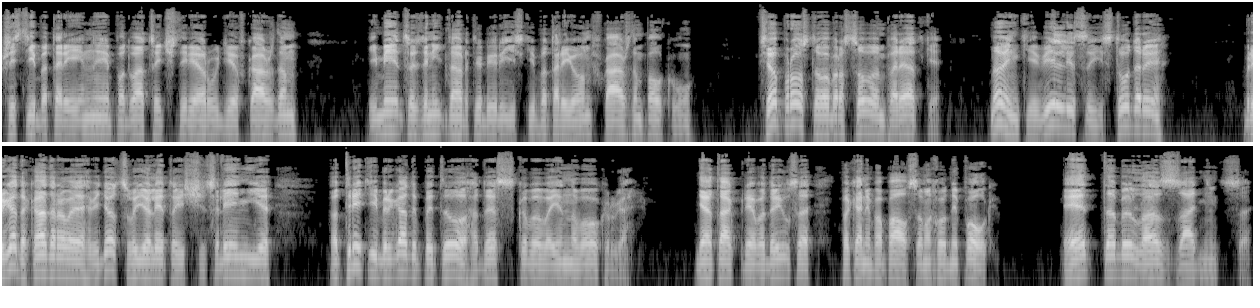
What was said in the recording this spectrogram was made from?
шестибатарейные, по 24 орудия в каждом, имеется зенитно-артиллерийский батальон в каждом полку. Все просто в образцовом порядке. Новенькие Виллисы и Студеры. Бригада кадровая ведет свое летоисчисление от третьей бригады ПТО Одесского военного округа. Я так приободрился, пока не попал в самоходный полк. Это была задница.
